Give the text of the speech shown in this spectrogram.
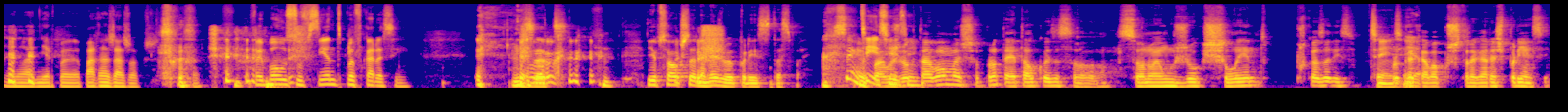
já não há dinheiro para, para arranjar jogos. foi bom o suficiente para ficar assim. Exato. e o pessoal gostou da mesma, por isso está-se bem. Sim, sim, pá, sim o jogo está bom, mas pronto, é tal coisa. Só, só não é um jogo excelente por causa disso. Sim, porque sim. acaba por estragar a experiência.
